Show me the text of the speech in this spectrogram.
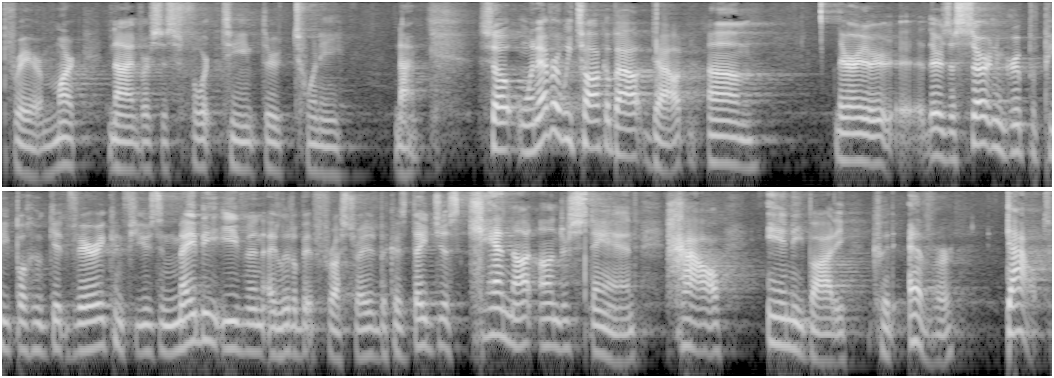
prayer. Mark 9, verses 14 through 29. So, whenever we talk about doubt, um, there, there's a certain group of people who get very confused and maybe even a little bit frustrated because they just cannot understand how anybody could ever doubt.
